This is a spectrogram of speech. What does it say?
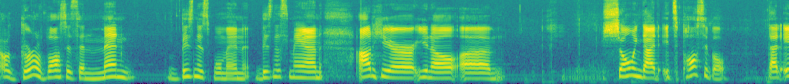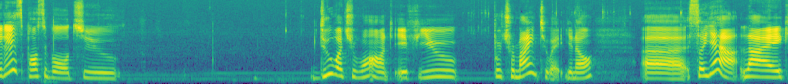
uh, girl bosses and men businesswomen businessman out here you know um, showing that it's possible that it is possible to do what you want if you put your mind to it you know uh, so yeah like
